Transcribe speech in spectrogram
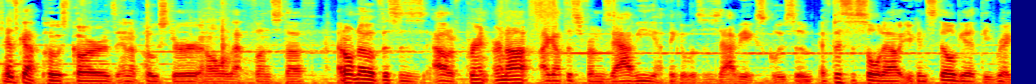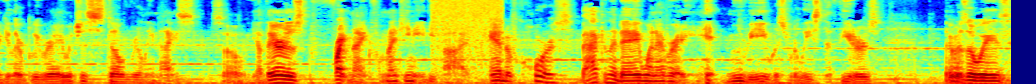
And it's got postcards and a poster and all of that fun stuff. I don't know if this is out of print or not. I got this from Zavvi. I think it was a Zavvi exclusive. If this is sold out, you can still get the regular Blu-ray, which is still really nice. So yeah, there's Fright Night from 1985. And of course, back in the day, whenever a hit movie was released to theaters, there was always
